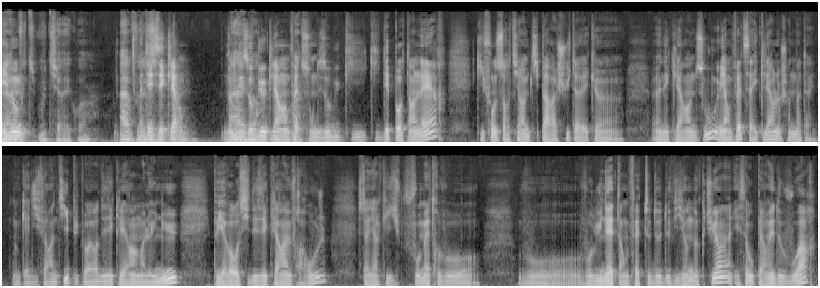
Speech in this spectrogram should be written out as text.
et donc, vous, tirez quoi? Ah, Des éclairants. Donc ah, des obus éclairs en fait. Sont des obus qui, qui dépotent en l'air, qui font sortir un petit parachute avec euh, un éclair en dessous, et en fait ça éclaire le champ de bataille. Donc il y a différents types, il peut y avoir des éclairants à l'œil nu, il peut y avoir aussi des éclairants infrarouges, c'est-à-dire qu'il faut mettre vos, vos, lunettes en fait de, vision nocturne, et ça vous permet de voir,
